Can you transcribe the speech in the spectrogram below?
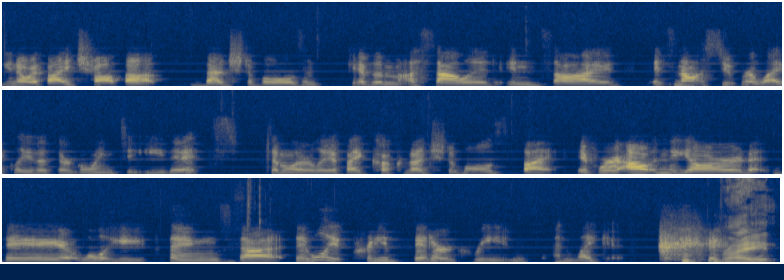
you know, if I chop up vegetables and give them a salad inside, it's not super likely that they're going to eat it. Similarly, if I cook vegetables, but if we're out in the yard, they will eat things that they will eat pretty bitter greens and like it. right?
